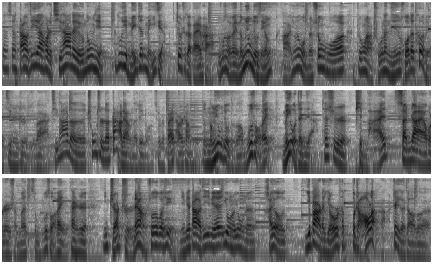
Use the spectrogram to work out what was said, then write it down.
像像打火机啊或者其他的这种东西，这东西没真没假，就是个白牌，无所谓，能用就行啊。因为我们生活中啊，除了您活得特别精致以外，其他的充斥着大量的这种就是白牌商品，就能能用就得，无所谓，没有真假。它是品牌山寨或者是什么就无所谓，但是你只要质量说得过去，你别打火机别用着用着还有一半的油它不着了啊，这个叫做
